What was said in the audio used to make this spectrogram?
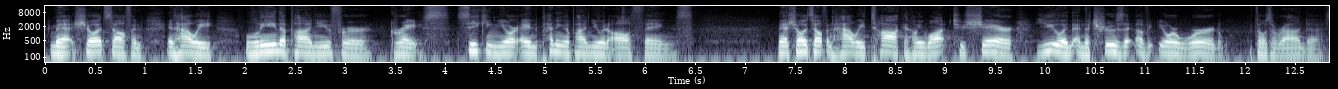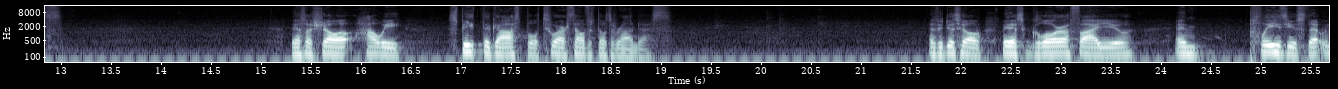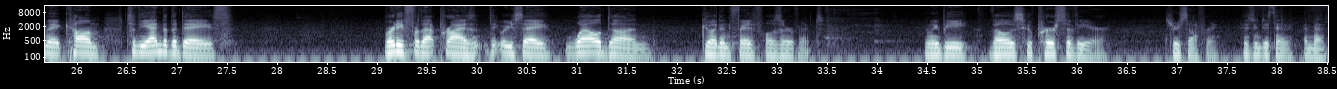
May that show itself in, in how we lean upon you for grace, seeking your and depending upon you in all things. May it show itself in how we talk and how we want to share you and, and the truths of your word with those around us. May also show how we speak the gospel to ourselves and those around us. As we do so, may this glorify you and please you so that we may come to the end of the days ready for that prize where you say, Well done, good and faithful servant. And we be those who persevere through suffering. Amen.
